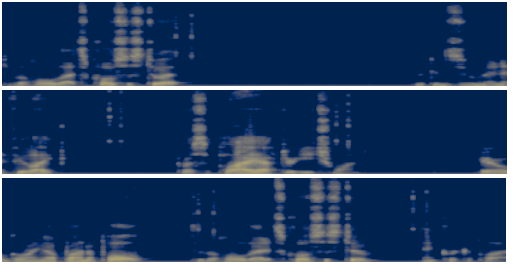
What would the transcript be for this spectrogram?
to the hole that's closest to it. We can zoom in if you like. Press apply after each one. Arrow going up on a pole to the hole that it's closest to and click apply.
